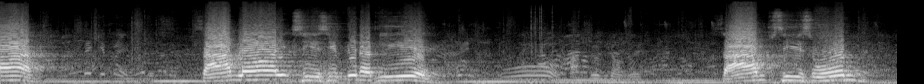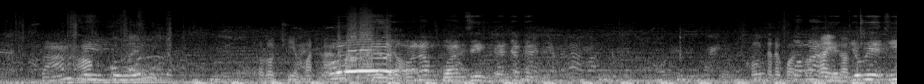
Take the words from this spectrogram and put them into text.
ลา 340 วินาทีโอ้ขาดเรื่องพี่น้องเลย340 340เราก็เขียมมัดหาโอ้มายพี่ขน้อองรับความสิ่งเกิดจะเป็นของตะกอนบ่ต่อมาไทยเห็นครับอยู่เวที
